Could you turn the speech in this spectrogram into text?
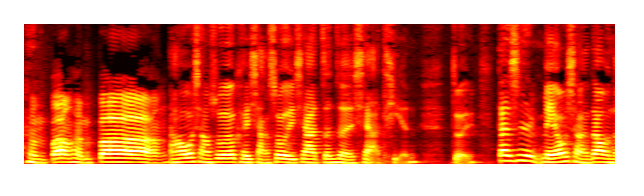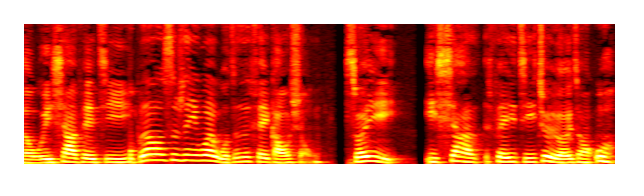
很棒很棒。然后我想说可以享受一下真正的夏天，对。但是没有想到呢，我一下飞机，我不知道是不是因为我这是飞高雄，所以一下飞机就有一种哇，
